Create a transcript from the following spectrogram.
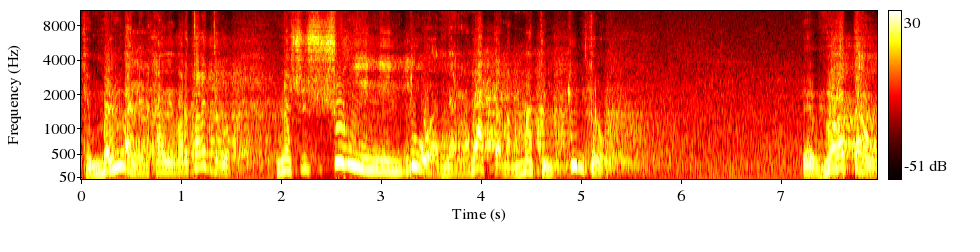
Ke melmal na kawe paratarat ko. Na susungi nindua na rabata na matim tunikalo. E vagatau.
